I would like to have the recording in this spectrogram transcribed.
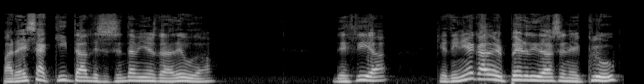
para esa quita de 60 millones de la deuda decía que tenía que haber pérdidas en el club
